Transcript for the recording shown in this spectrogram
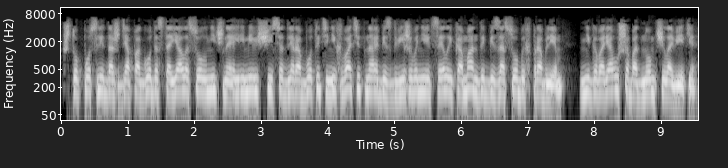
что после дождя погода стояла солнечная и имеющейся для работы не хватит на обездвиживание целой команды без особых проблем, не говоря уж об одном человеке.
